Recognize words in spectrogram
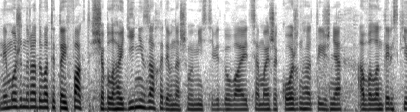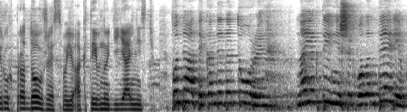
Не може не радувати той факт, що благодійні заходи в нашому місті відбуваються майже кожного тижня, а волонтерський рух продовжує свою активну діяльність. подати кандидатури найактивніших волонтерів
